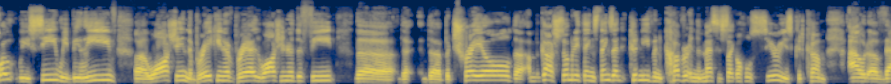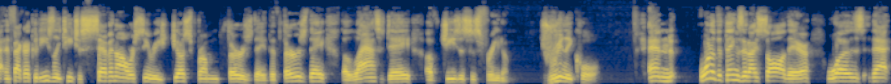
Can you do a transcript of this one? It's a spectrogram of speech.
quote, we see, we believe, uh, washing, the breaking of bread, washing of the feet, the the the betrayal, the um, gosh, so many things, things I couldn't even cover in the message. like a whole series could come out of that. In fact, I could easily teach a seven-hour series just from Thursday, the Thursday, the last day of Jesus's freedom. It's really cool. And one of the things that I saw there was that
